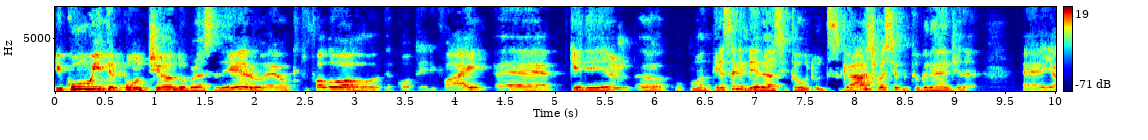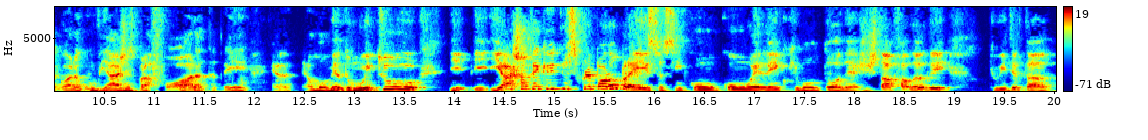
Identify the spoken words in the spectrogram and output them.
E com o Inter ponteando o brasileiro, é o que tu falou, Deconta, ele vai é, querer uh, manter essa liderança, então o desgaste vai ser muito grande, né? É, e agora com viagens para fora também, é, é, um momento muito. E, e, e, acho até que o Inter se preparou para isso, assim, com, com o elenco que montou, né? A gente estava falando aí que o Inter está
